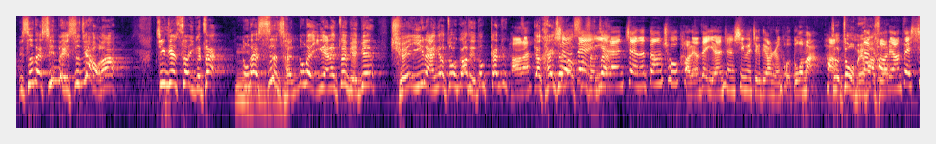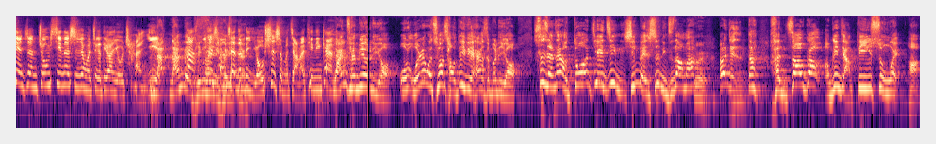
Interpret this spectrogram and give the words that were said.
你设在新北市就好了。今天设一个站。弄在四城，弄在宜兰的最北边，全宜兰要坐高铁都干脆好了，要开车到四城站。宜兰站呢，当初考量在宜兰站是因为这个地方人口多嘛？哈，这这我没话说。那考量在县政中心呢，是认为这个地方有产业。南南北平衡。那四城站的理由是什么？讲来听听看。完全没有理由。我我认为除了炒地皮还有什么理由？四城站有多接近新北市，你知道吗？对。而且那很糟糕。我跟你讲，第一顺位啊，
